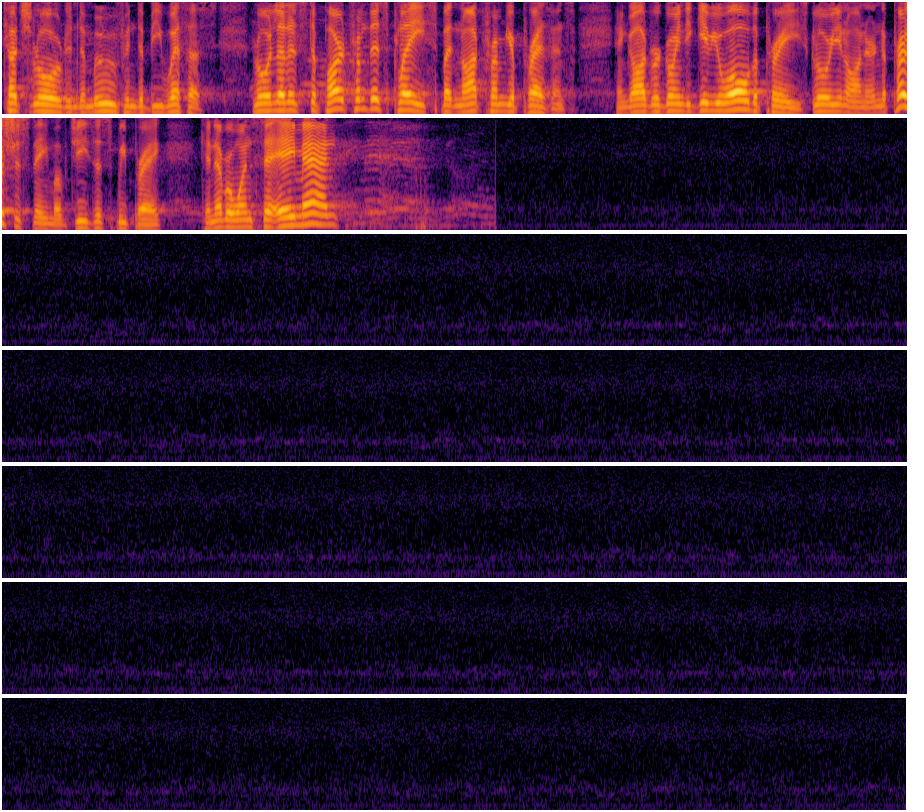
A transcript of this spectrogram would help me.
Touch, Lord, and to move and to be with us. Lord, let us depart from this place, but not from your presence. And God, we're going to give you all the praise, glory, and honor. In the precious name of Jesus, we pray. Can everyone say amen?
